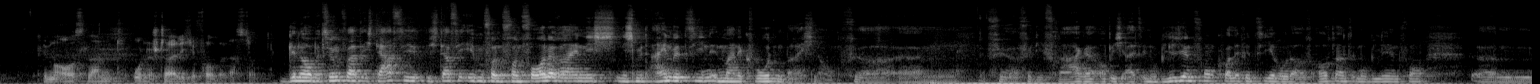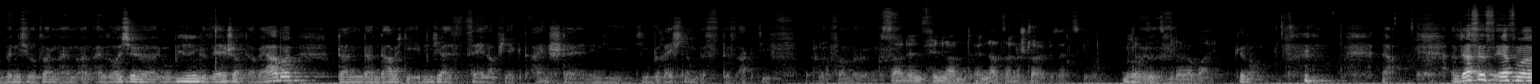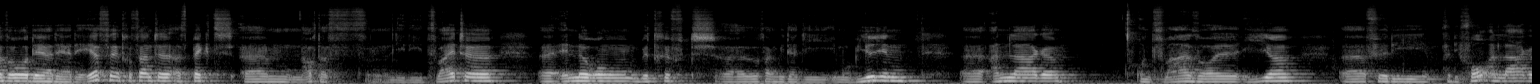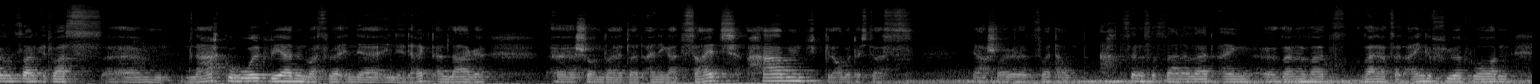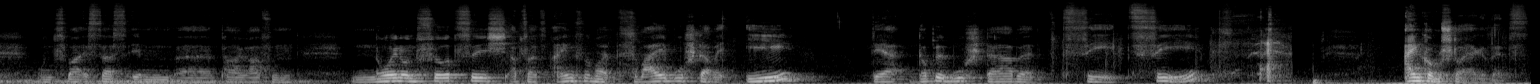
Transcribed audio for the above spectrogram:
im Ausland ohne steuerliche Vorbelastung. Genau, beziehungsweise ich darf sie, ich darf sie eben von, von vornherein nicht, nicht mit einbeziehen in meine Quotenberechnung für, ähm, für, für die Frage, ob ich als Immobilienfonds qualifiziere oder als Auslandsimmobilienfonds. Ähm, wenn ich sozusagen eine, eine solche Immobiliengesellschaft erwerbe, dann, dann darf ich die eben nicht als Zählobjekt einstellen in die, die Berechnung des, des Aktivvermögens. Es sei denn, Finnland ändert seine Steuergesetzgebung. So dann sind sie wieder dabei. Genau. ja. Also das ist erstmal so der, der, der erste interessante Aspekt. Ähm, auch das, die, die zweite äh, Änderung betrifft äh, sozusagen wieder die Immobilienanlage. Äh, Und zwar soll hier äh, für die, für die Fondsanlage sozusagen etwas ähm, nachgeholt werden, was wir in der, in der Direktanlage äh, schon seit, seit einiger Zeit haben. Ich glaube, durch das ja, Steuergesetz 2018 ist das seinerzeit, ein, äh, seinerseits, seinerzeit eingeführt worden. Und zwar ist das im äh, Paragraphen 49 Absatz 1 Nummer 2 Buchstabe E, der Doppelbuchstabe CC, Einkommensteuergesetz.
